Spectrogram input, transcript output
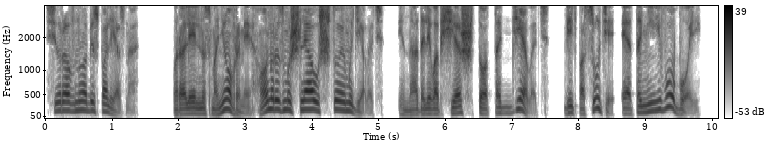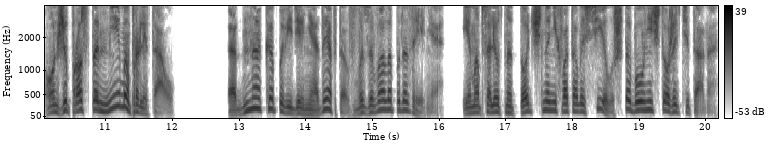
Все равно бесполезно. Параллельно с маневрами он размышлял, что ему делать. И надо ли вообще что-то делать? Ведь, по сути, это не его бой. Он же просто мимо пролетал. Однако поведение адептов вызывало подозрения. Им абсолютно точно не хватало сил, чтобы уничтожить Титана.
